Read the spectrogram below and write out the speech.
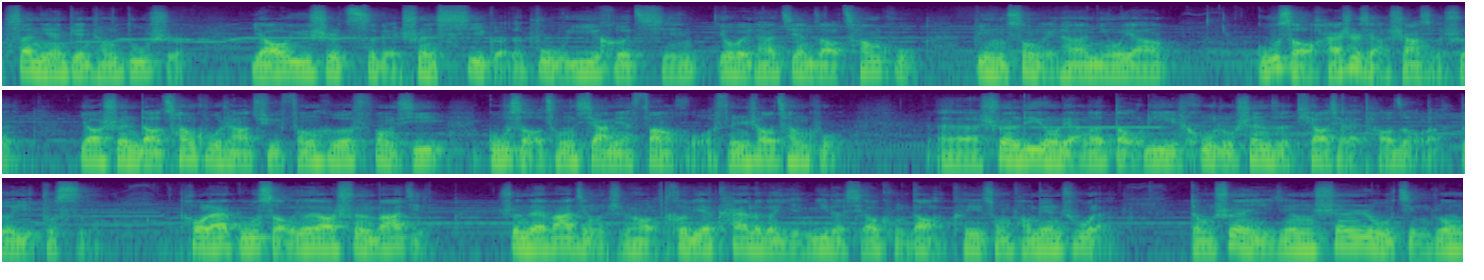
三年变成都市。尧于是赐给舜细葛的布衣和琴，又为他建造仓库，并送给他牛羊。瞽叟还是想杀死舜，要舜到仓库上去缝合缝隙。瞽叟从下面放火焚烧仓库，呃，舜利用两个斗笠护住身子，跳起来逃走了，得以不死。后来瞽叟又要舜挖井，舜在挖井的时候特别开了个隐秘的小孔道，可以从旁边出来。等舜已经深入井中，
